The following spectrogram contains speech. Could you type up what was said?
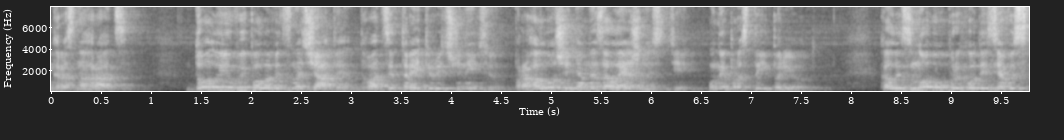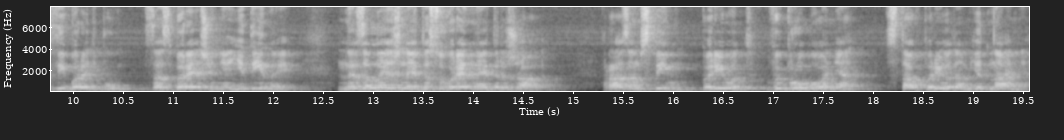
красноградці, долею випало відзначати 23-ю річницю проголошення незалежності у непростий період, коли знову приходиться вести боротьбу за збереження єдиної, незалежної та суверенної держави. Разом з тим, період випробування став періодом єднання,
